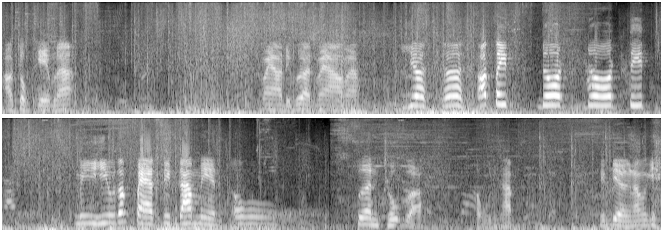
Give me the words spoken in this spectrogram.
เอาจบเกมแล้วไม่เอาดิเพื่อนไม่เอาไม่เอา เยอะเออเอาติด โดด โดดติด มีฮิวตั้ง 80 ดาเมจ โอ้ เพื่อนชุบเหรอ ขอบคุณครับ นิดเดียวนะเมื่อกี้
